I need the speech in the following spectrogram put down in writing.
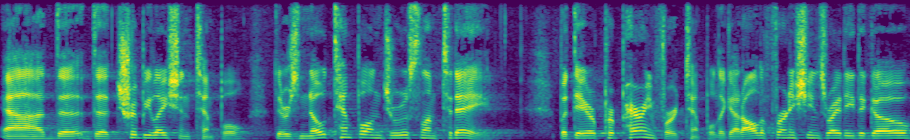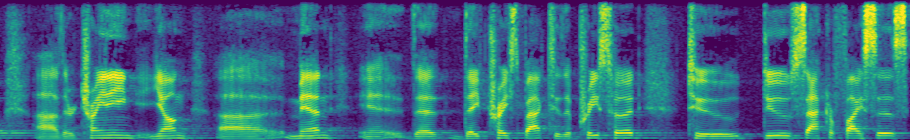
uh, the, the tribulation temple. There's no temple in Jerusalem today, but they are preparing for a temple. They got all the furnishings ready to go. Uh, they're training young uh, men uh, that they've traced back to the priesthood to do sacrifices.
